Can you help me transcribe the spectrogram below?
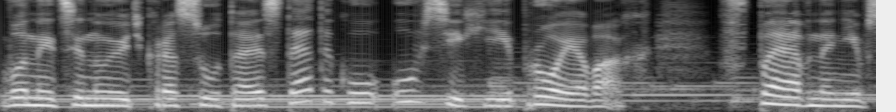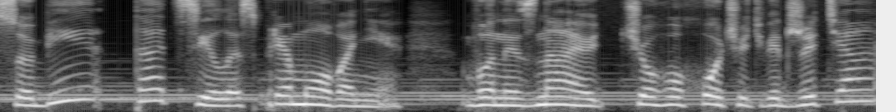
Вони цінують красу та естетику у всіх її проявах, впевнені в собі та цілеспрямовані. Вони знають, чого хочуть від життя,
